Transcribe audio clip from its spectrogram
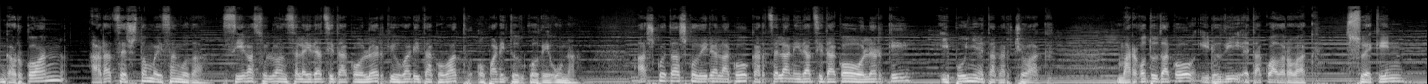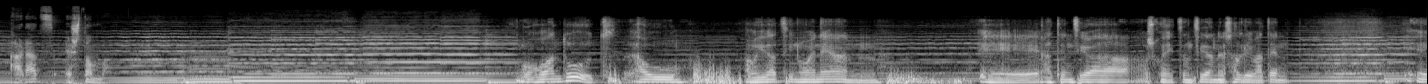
Gaurkoan, aratz estonba izango da, ziegazuloan zela idatzitako olerki ugaritako bat oparituko diguna. Asko eta asko direlako kartzelan idatzitako olerki, ipuin eta bertsoak. Margotutako irudi eta kuadroak. Zuekin, aratz estonba. Gogoan dut, hau, hau idatzi nuenean, e, atentzioa asko ditzen zidan esaldi baten e,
